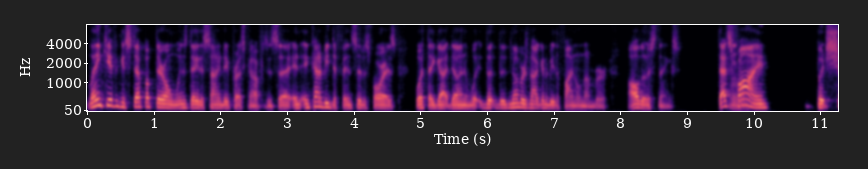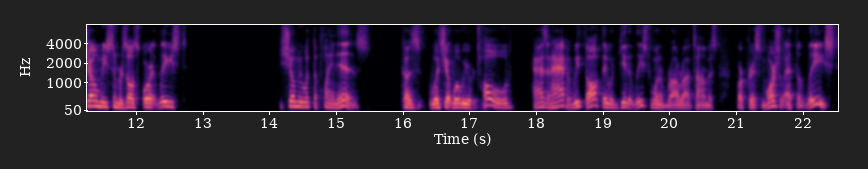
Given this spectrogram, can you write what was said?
Lane Kiffin can step up there on Wednesday to signing day press conference and say and, and kind of be defensive as far as what they got done and what the, the number is not going to be the final number, all those things. That's mm-hmm. fine, but show me some results, or at least show me what the plan is. Because what what we were told hasn't happened. We thought they would get at least one of Rara Thomas or Chris Marshall at the least.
